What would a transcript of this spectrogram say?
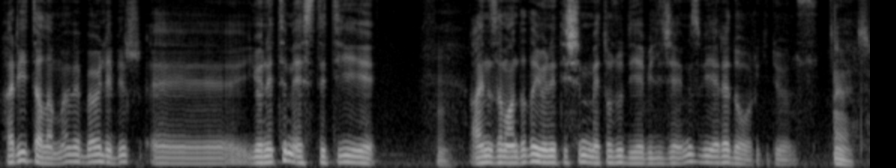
haritalama ve böyle bir e, yönetim estetiği Hı. aynı zamanda da yönetişim metodu diyebileceğimiz bir yere doğru gidiyoruz. Evet.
